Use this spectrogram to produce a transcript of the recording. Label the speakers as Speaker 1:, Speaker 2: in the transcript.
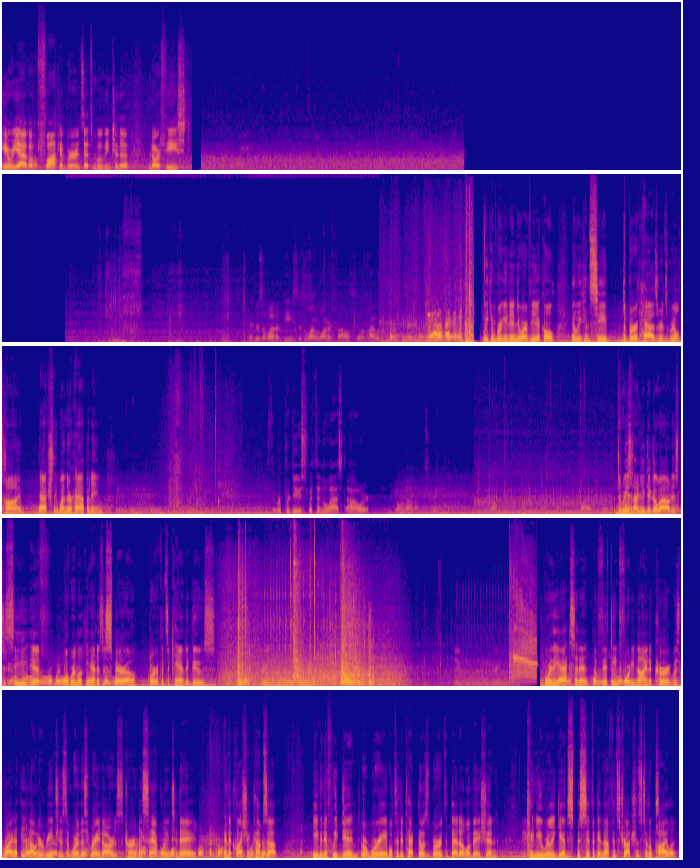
Speaker 1: Here we have a flock of birds that's moving to the northeast. There's a lot of geese, there's a lot of waterfowl, so I would. Recommend it. We can bring it into our vehicle and we can see the bird hazards real time, actually when they're happening. That were produced within the last hour. Going on on the screen. The reason I need to go out is to see if what we're looking at is a sparrow or if it's a Canada goose. Where the accident of 1549 occurred was right at the outer reaches of where this radar is currently sampling today. And the question comes up, even if we did or were able to detect those birds at that elevation, can you really give specific enough instructions to the pilot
